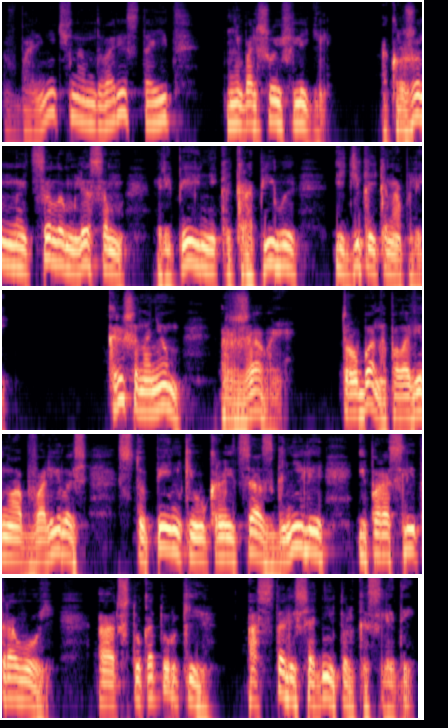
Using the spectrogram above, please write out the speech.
В больничном дворе стоит небольшой флигель, окруженный целым лесом репейника, крапивы и дикой конопли. Крыша на нем ржавая, труба наполовину обвалилась, ступеньки у крыльца сгнили и поросли травой, а от штукатурки остались одни только следы.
